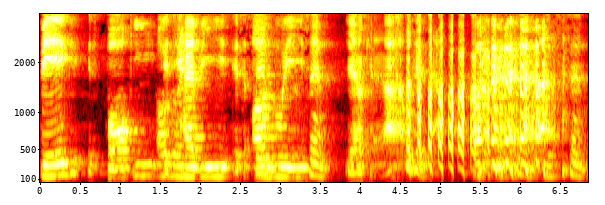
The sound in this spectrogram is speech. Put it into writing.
big, it's bulky, it's heavy, it's Sin. ugly. It's a sin. Yeah, okay. I, I'll take that. It's sin.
